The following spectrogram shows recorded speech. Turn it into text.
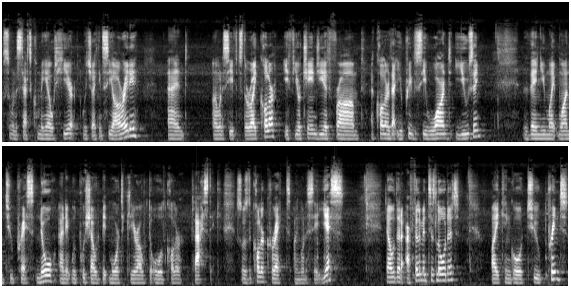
So when it starts coming out here, which I can see already, and I want to see if it's the right color. If you're changing it from a color that you previously weren't using, then you might want to press no and it will push out a bit more to clear out the old color plastic. So is the color correct? I'm going to say yes. Now that our filament is loaded, I can go to print.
